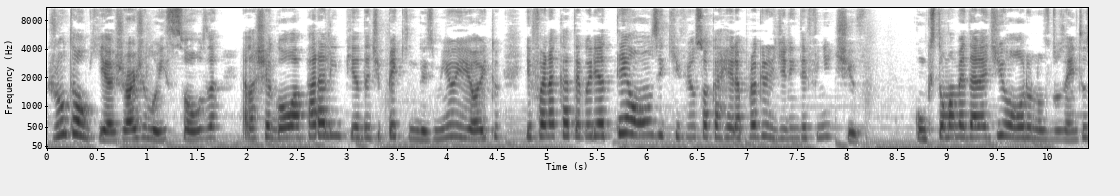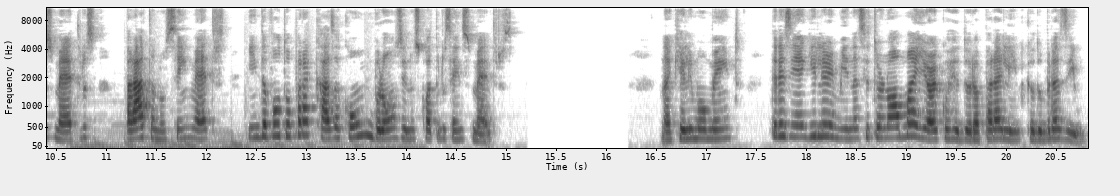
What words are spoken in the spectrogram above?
Junto ao guia Jorge Luiz Souza, ela chegou à Paralimpíada de Pequim 2008 e foi na categoria T11 que viu sua carreira progredir em definitivo. Conquistou uma medalha de ouro nos 200 metros, prata nos 100 metros e ainda voltou para casa com um bronze nos 400 metros. Naquele momento, Terezinha Guilhermina se tornou a maior corredora paralímpica do Brasil.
